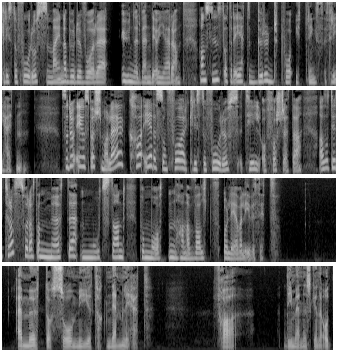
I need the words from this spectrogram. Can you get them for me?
Kristoforos mener burde vært unødvendig å gjøre. Han syns at det er et brudd på ytringsfriheten. Så da er jo spørsmålet, hva er det som får Kristoforus til å fortsette? Altså til tross for at han møter motstand på måten han har valgt å leve livet sitt. Jeg møter så mye takknemlighet fra de menneskene, og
